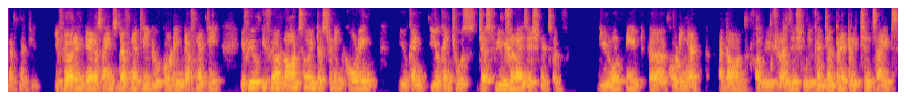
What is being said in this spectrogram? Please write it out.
definitely. If you are in data science, definitely do coding. Definitely. If you if you are not so interested in coding, you can you can choose just visualization itself. You don't need uh, coding at, at all for visualization. You can generate rich insights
